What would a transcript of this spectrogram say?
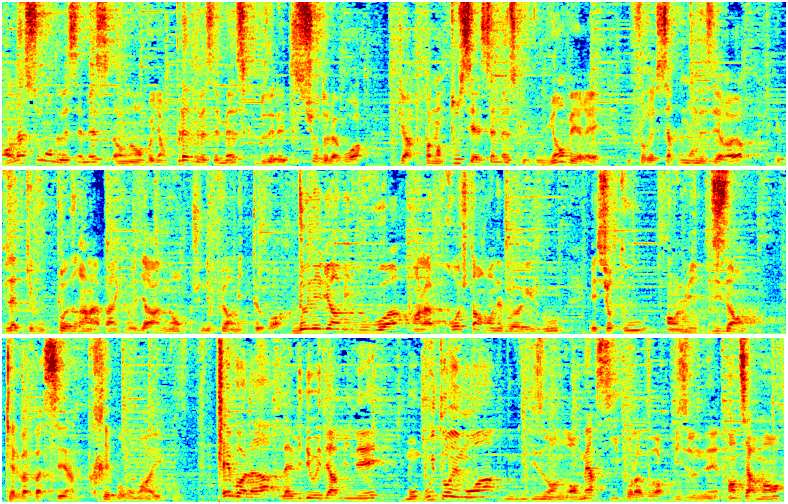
en l'assommant de SMS et en envoyant plein de SMS que vous allez être sûr de l'avoir, car pendant tous ces SMS que vous lui enverrez, vous ferez certainement des erreurs et peut-être qu'il vous posera un lapin qui vous dira non, je n'ai plus envie de te voir. Donnez-lui envie de vous voir en la projetant rendez-vous avec vous et surtout en lui disant qu'elle va passer un très bon moment avec vous. Et voilà, la vidéo est terminée. Mon bouton et moi, nous vous disons un grand merci pour l'avoir visionné entièrement.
